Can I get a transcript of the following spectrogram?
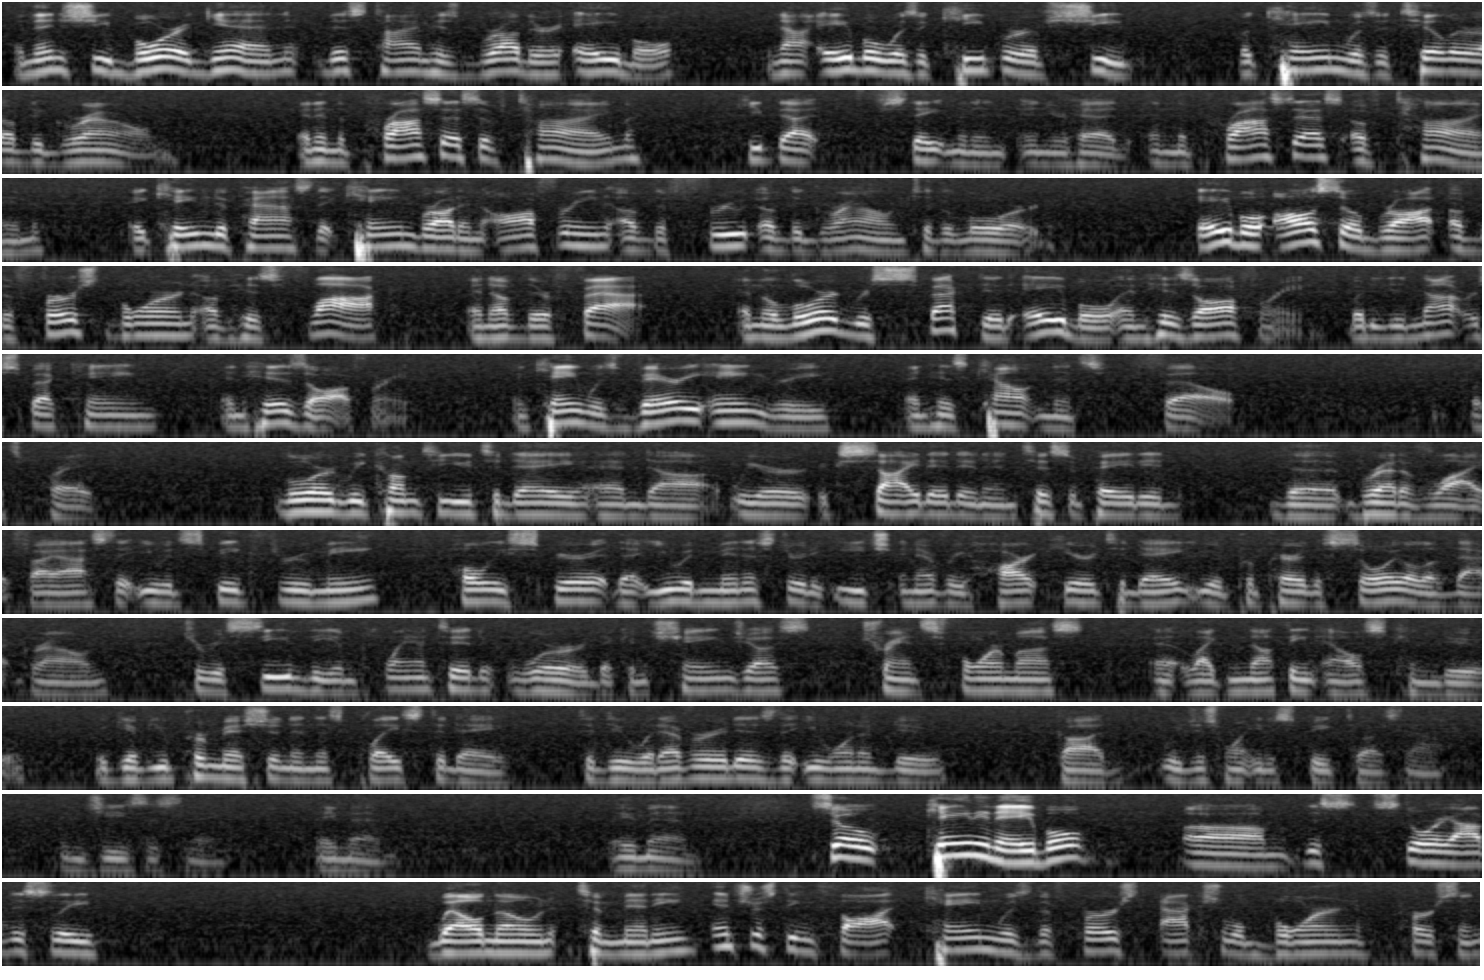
And then she bore again, this time his brother Abel. Now Abel was a keeper of sheep, but Cain was a tiller of the ground. And in the process of time, keep that statement in, in your head. In the process of time, it came to pass that Cain brought an offering of the fruit of the ground to the Lord. Abel also brought of the firstborn of his flock and of their fat. And the Lord respected Abel and his offering, but he did not respect Cain and his offering. And Cain was very angry, and his countenance fell. Let's pray. Lord, we come to you today, and uh, we are excited and anticipated the bread of life. I ask that you would speak through me, Holy Spirit, that you would minister to each and every heart here today. You would prepare the soil of that ground to receive the implanted word that can change us, transform us uh, like nothing else can do. We give you permission in this place today to do whatever it is that you want to do. God, we just want you to speak to us now. In Jesus' name, amen. Amen. So, Cain and Abel, um, this story, obviously, well known to many. Interesting thought Cain was the first actual born person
